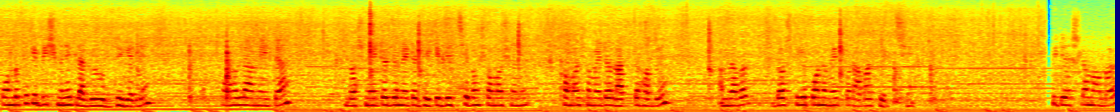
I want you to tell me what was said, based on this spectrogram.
পনেরো থেকে বিশ মিনিট লাগবে ঊর্ধ্বে গেলে। তাহলে আমি এটা দশ মিনিটের জন্য এটা ঢেকে দিচ্ছি এবং সময় সময় সময় সময় এটা লাগতে হবে। আমরা আবার দশ থেকে পনেরো মিনিট পর আবার ফিরছি। ফিরে আসলাম আবার।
